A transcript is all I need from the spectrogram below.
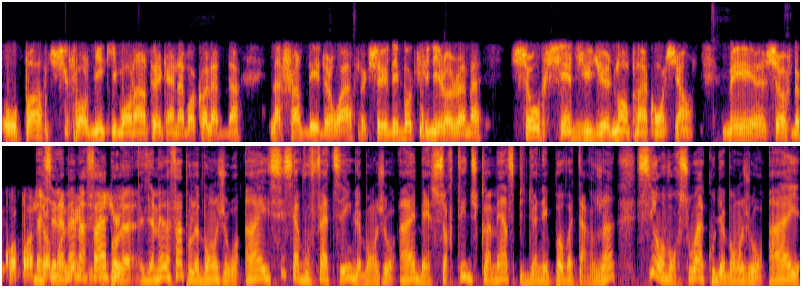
au pas, c'est fort bien qu'ils vont rentrer avec un avocat là-dedans, la charte des droits. Fait que c'est un débat qui finira jamais. Sauf si individuellement on prend conscience. Mais euh, ça, je ne crois pas. Ben, c'est la même affaire pour le la même affaire pour le bonjour aïe. Si ça vous fatigue le bonjour aïe, ben sortez du commerce puis donnez pas votre argent. Si on vous reçoit à coup de bonjour aïe,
